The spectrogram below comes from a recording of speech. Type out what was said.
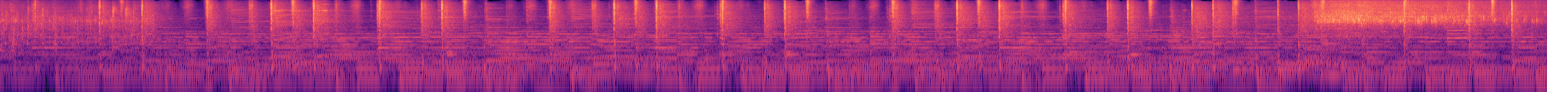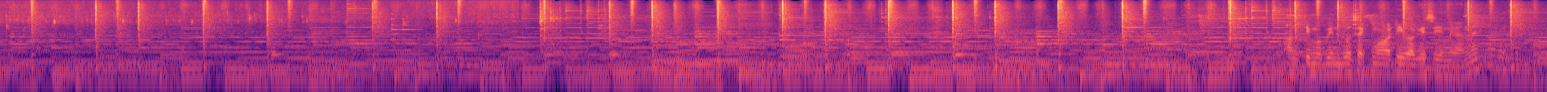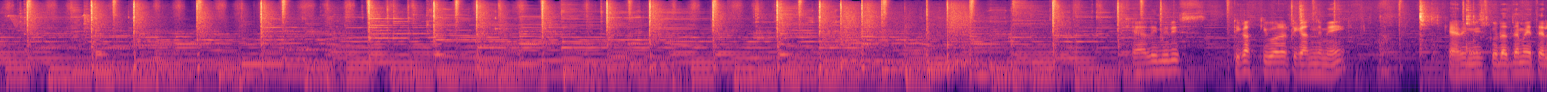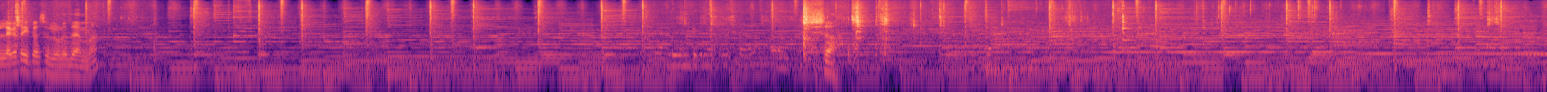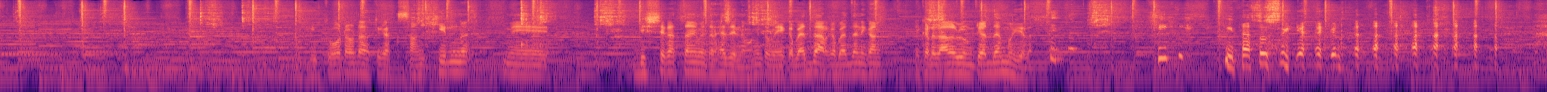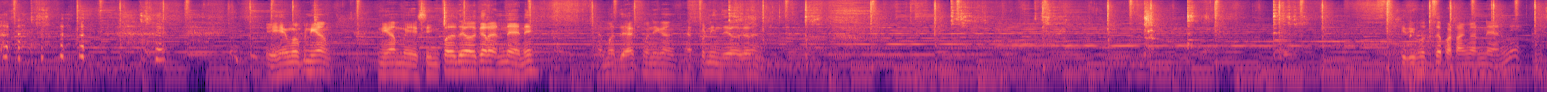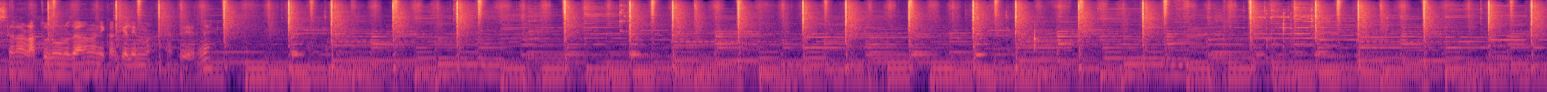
අන්තිම බින්දුව තෙක්මවටී වගේ සින්න ගන්න. කෑලි මිරිස් ටිකක් කිවල ටිකන්න මේ කැරි මිස් ගොඩක් මේ තෙල්ලකට ඉටස ලුණු දැම්ම ලුණු ටික මේක දාලා බලන්න. ෂා. හිතුවට වඩා ටිකක් සංකීර්ණ මේ දිශ්ෂ කත්තම මෙත හැදෙන මහිත මේක බැද්ද අර්ක බැද්ද නිකං එකට දාලා ලුන්ටියක් දැම්ම කියලා. එහෙම නියම් නියම් මේ සිම්පල් දෙවල් කරන්න ෑනේ. හැම දෙයක්ම නිකං හැපනින් දේව කරන්න. කිරිහොද්ද පටන්ගන්න යන්නේ ඉස්සල රතුළු උනුදාන නික කෙලින්ම ඇතිවෙන්නේ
